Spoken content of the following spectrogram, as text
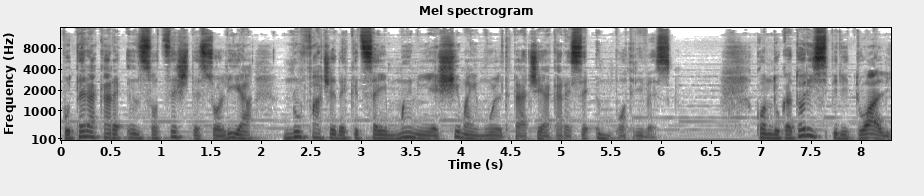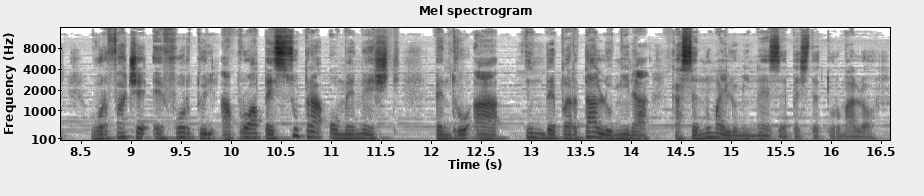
Puterea care însoțește solia nu face decât să-i mânie și mai mult pe aceia care se împotrivesc. Conducătorii spirituali vor face eforturi aproape supraomenești pentru a îndepărta lumina ca să nu mai lumineze peste turma lor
